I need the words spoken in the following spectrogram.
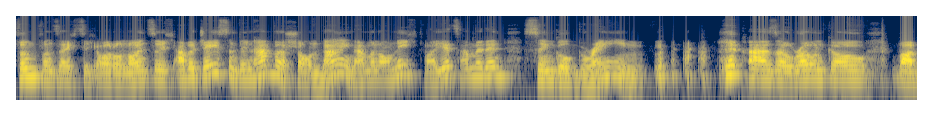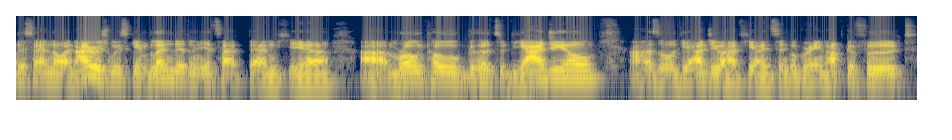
65,90 Euro. Aber Jason, den haben wir schon. Nein, haben wir noch nicht, weil jetzt haben wir den Single Grain. also Rowan Co. war bisher nur ein Irish Whiskey im Blended und jetzt hat dann hier ähm, Rowan Co. gehört zu Diageo. Also Diageo hat hier ein Single Grain abgefüllt.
